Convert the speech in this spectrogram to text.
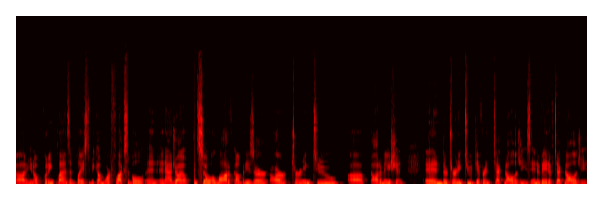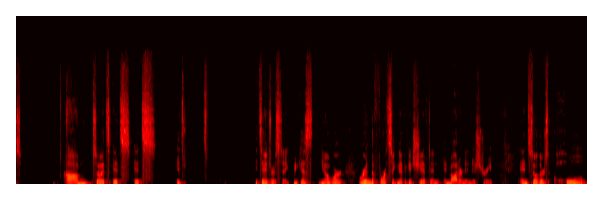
uh, you know putting plans in place to become more flexible and, and, agile. And so a lot of companies are are turning to uh, automation and they're turning to different technologies innovative technologies. Um, so it's it's it's it's it's interesting because you know we're we're in the fourth significant shift in in modern industry and so there's a whole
